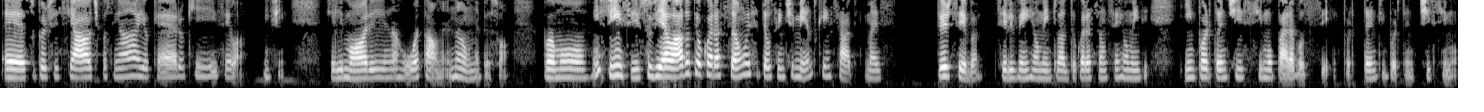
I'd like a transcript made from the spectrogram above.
é, superficial, tipo assim, ah, eu quero que, sei lá, enfim, que ele more na rua tal, né? Não, né, pessoal? Vamos, enfim, se isso vier lá do teu coração, esse teu sentimento, quem sabe, mas perceba se ele vem realmente lá do teu coração, se é realmente importantíssimo para você. Importante, importantíssimo.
